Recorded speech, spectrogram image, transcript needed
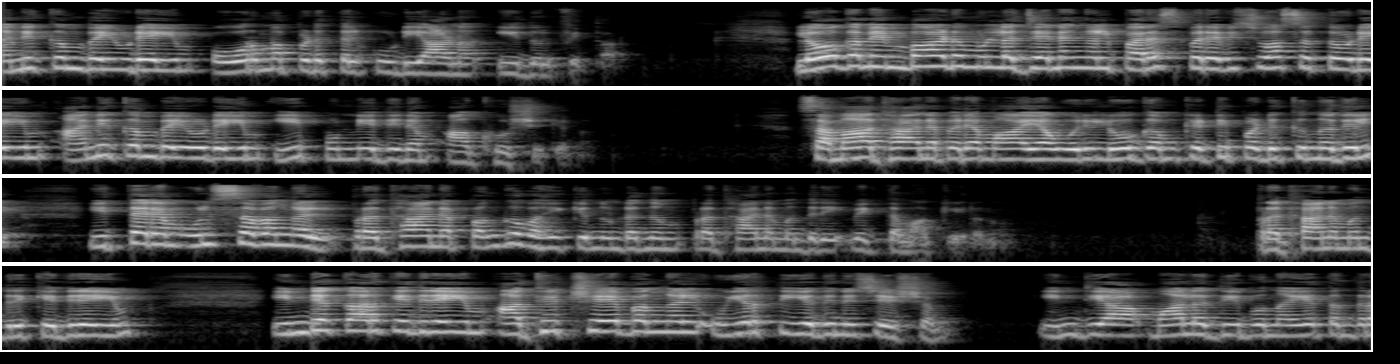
അനുകമ്പയുടെയും ഓർമ്മപ്പെടുത്തൽ കൂടിയാണ് ഈദുൽ ഫിത്തർ. ലോകമെമ്പാടുമുള്ള ജനങ്ങൾ പരസ്പര വിശ്വാസത്തോടെയും അനുകമ്പയോടെയും ഈ പുണ്യദിനം ആഘോഷിക്കുന്നു. സമാധാനപരമായ ഒരു ലോകം കെട്ടിപ്പടുക്കുന്നതിൽ ഇത്തരം ഉത്സവങ്ങൾ പ്രധാന പങ്ക് വഹിക്കുന്നുണ്ടെന്നും പ്രധാനമന്ത്രി വ്യക്തമാക്കിയിരുന്നു. പ്രധാനമന്ത്രിക്കെതിരെയും ഇന്ത്യക്കാർക്കെതിരെയും അധിക്ഷേപങ്ങൾ ഉയർത്തിയതിനു ശേഷം ഇന്ത്യ മാലദ്വീപ് നയതന്ത്ര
